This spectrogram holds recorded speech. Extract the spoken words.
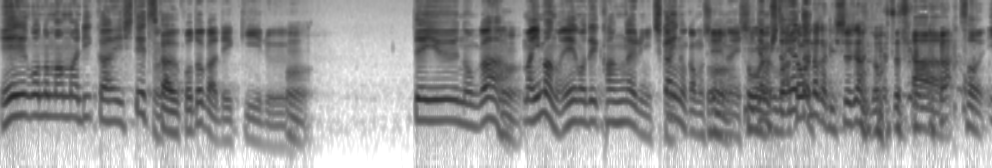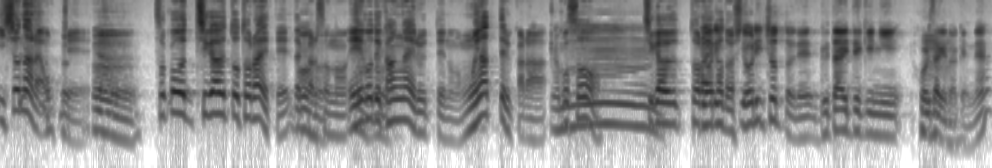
英語のまま理解して使うことができる。うんっていうのが、うん。まあ、今の英語で考えるに近いのかもしれないし、うん。でも人によっては頭の中で一緒じゃんと思っちゃった。あーそう一緒なら OK、うん。うん。そこを違うと捉えてだからその英語で考えるっていうのがもやってるからこそ違う捉え方をして、よりよりちょっとね具体的に掘り下げたわけね、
